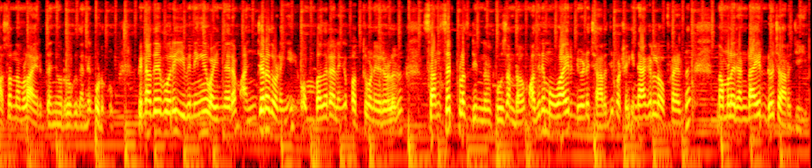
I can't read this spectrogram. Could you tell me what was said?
മാസം നമ്മൾ ആയിരത്തഞ്ഞൂറ് രൂപ തന്നെ കൊടുക്കും. പിന്നെ അതേപോലെ ഈവനിങ് വൈകുന്നേരം അഞ്ചര തുടങ്ങി ഒമ്പതര അല്ലെങ്കിൽ പത്ത് മണി വരെയുള്ള ഒരു സൺസെറ്റ് പ്ലസ് ഡിന്നർ ക്രൂസ് ഉണ്ടാവും. അതിന് മൂവായിരം രൂപയാണ് ചാർജ് പക്ഷേ ഇനാഗ്രൽ ഓഫറായിട്ട് നമ്മൾ രണ്ടായിരം രൂപ ചാർജ് ചെയ്യും.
